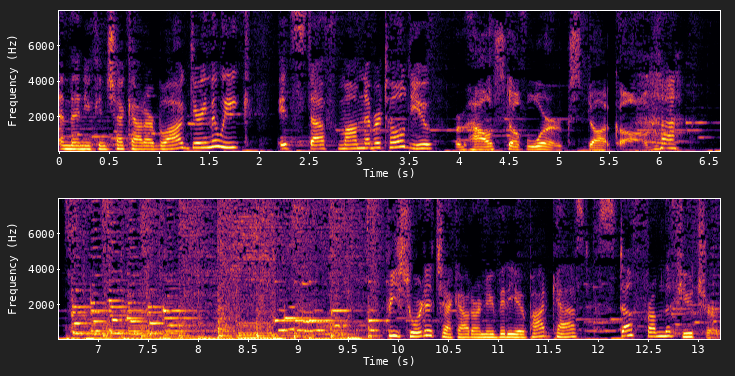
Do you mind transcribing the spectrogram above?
And then you can check out our blog during the week. It's stuff mom never told you from howstuffworks.com. Be sure to check out our new video podcast, Stuff from the Future.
